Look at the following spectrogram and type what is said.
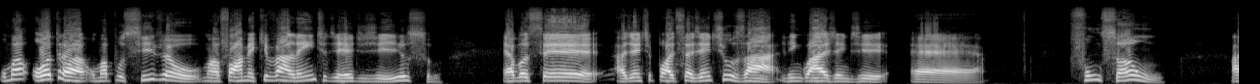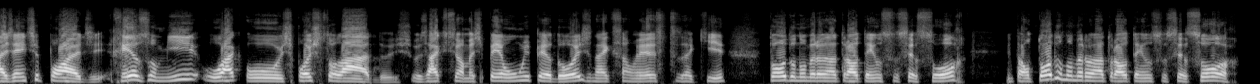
Uma outra, uma possível, uma forma equivalente de redigir isso é você, a gente pode, se a gente usar linguagem de é, função, a gente pode resumir o, os postulados, os axiomas P1 e P2, né, que são esses aqui. Todo número natural tem um sucessor. Então, todo número natural tem um sucessor,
